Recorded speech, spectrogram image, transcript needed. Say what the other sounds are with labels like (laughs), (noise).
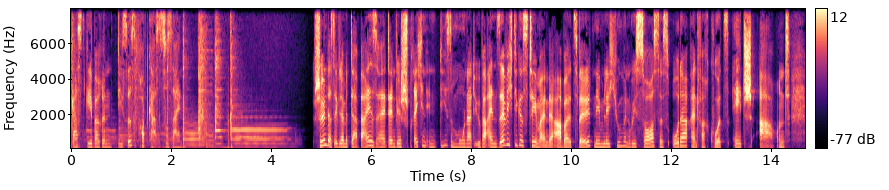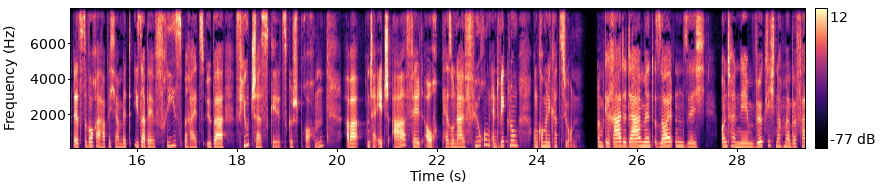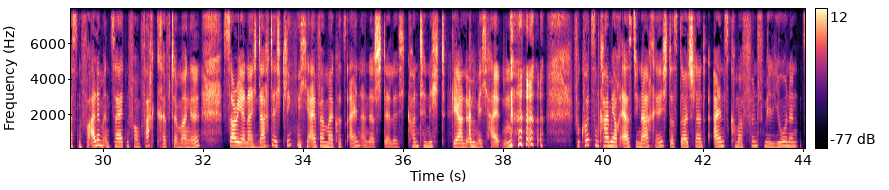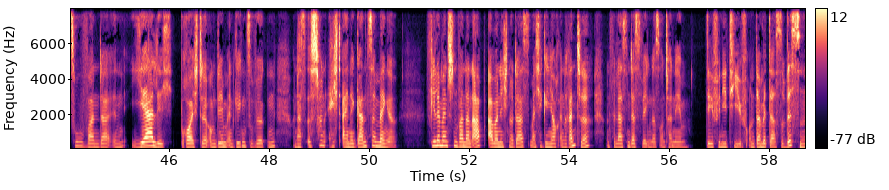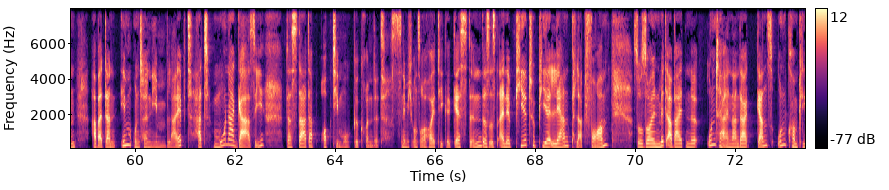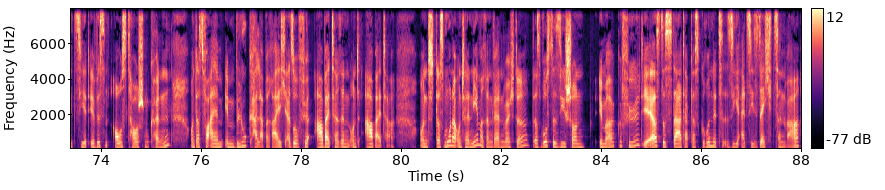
Gastgeberin dieses Podcasts zu sein. Schön, dass ihr wieder mit dabei seid, denn wir sprechen in diesem Monat über ein sehr wichtiges Thema in der Arbeitswelt, nämlich Human Resources oder einfach kurz HR. Und letzte Woche habe ich ja mit Isabel Fries bereits über Future Skills gesprochen. Aber unter HR fällt auch Personalführung, Entwicklung und Kommunikation. Und gerade damit sollten sich Unternehmen wirklich nochmal befassen, vor allem in Zeiten vom Fachkräftemangel. Sorry, Anna, ich mhm. dachte, ich klinge mich hier einfach mal kurz ein an der Stelle. Ich konnte nicht gerne an mich halten. (laughs) Vor kurzem kam ja auch erst die Nachricht, dass Deutschland 1,5 Millionen ZuwanderInnen jährlich bräuchte, um dem entgegenzuwirken. Und das ist schon echt eine ganze Menge. Viele Menschen wandern ab, aber nicht nur das, manche gehen ja auch in Rente und verlassen deswegen das Unternehmen. Definitiv. Und damit das Wissen aber dann im Unternehmen bleibt, hat Mona Gazi das Startup Optimo gegründet. Das ist nämlich unsere heutige Gästin. Das ist eine Peer-to-Peer-Lernplattform. So sollen Mitarbeitende untereinander ganz unkompliziert ihr Wissen austauschen können. Und das vor allem im Blue-Color-Bereich, also für Arbeiterinnen und Arbeiter. Und dass Mona Unternehmerin werden möchte, das wusste sie schon immer gefühlt. Ihr erstes Startup, das gründete sie, als sie 16 war.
